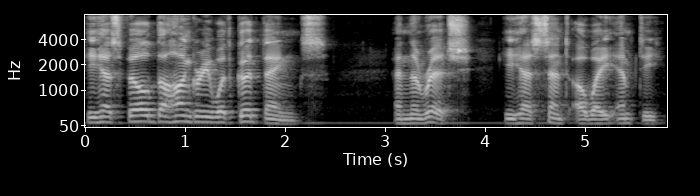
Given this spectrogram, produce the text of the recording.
He has filled the hungry with good things, and the rich he has sent away empty.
